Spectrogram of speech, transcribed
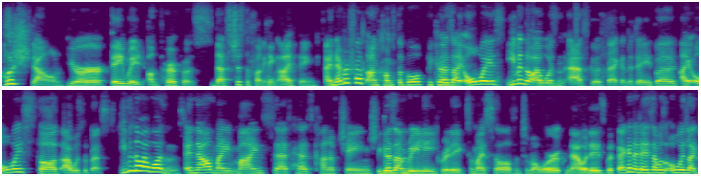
push down your day rate on purpose. That's just a funny thing, I think. I never felt uncomfortable because I always, even though I wasn't as good back in the day, but I always thought I was the best, even though I wasn't. And now my mindset has kind of changed because I'm really critic to myself and to my work nowadays. But back in the days, I was always like,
